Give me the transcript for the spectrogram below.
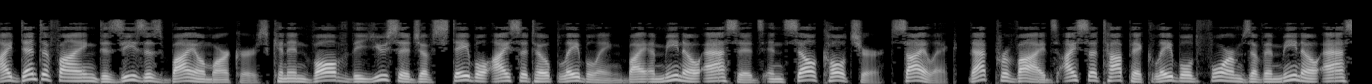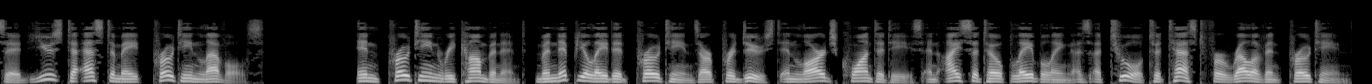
identifying diseases biomarkers can involve the usage of stable isotope labeling by amino acids in cell culture that provides isotopic labeled forms of amino acid used to estimate protein levels. In protein recombinant, manipulated proteins are produced in large quantities and isotope labeling is a tool to test for relevant proteins.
